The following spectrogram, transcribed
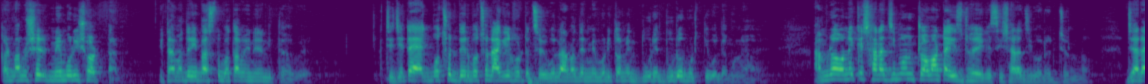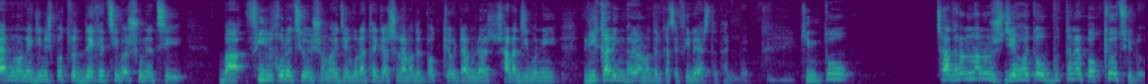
কারণ মানুষের মেমোরি শর্ট টার্ম এটা আমাদের এই বাস্তবতা মেনে নিতে হবে। যে যেটা এক বছর, দেড় বছর আগে ঘটেছে, ওইগুলো আমাদের মেমোরিতে অনেক দূরে, দূরবর্তী বলে মনে হয়। আমরা অনেকে সারা জীবন ট্রমাটাইজড হয়ে গেছি সারা জীবনের জন্য। যারা এমন অনেক জিনিসপত্র দেখেছি বা শুনেছি বা ফিল করেছি ওই সময়, যেগুলো থেকে আসলে আমাদের পক্ষে ওটা আমরা সারা জীবনই রিকারিং ভাবে আমাদের কাছে ফিরে আসতে থাকবে। কিন্তু সাধারণ মানুষ যে হয়তো অভ্যুত্থানের পক্ষেও ছিল,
